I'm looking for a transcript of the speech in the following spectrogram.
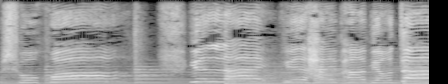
说话，越来越害怕表达。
